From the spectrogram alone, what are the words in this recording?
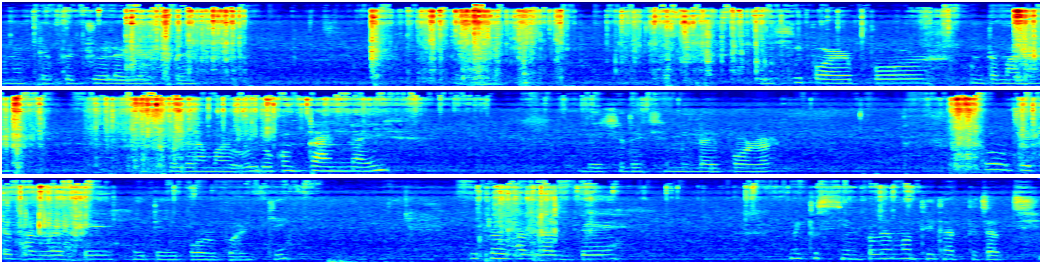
অনেক টাইপের জুয়েলারি আছে। দেখি পরার পর কোনটা মানায়? আসলে আমার ওই রকম টাইম নাই। দেখে দেখে মিলাই পরার। তো যেটা ভালো লাগবে এটাই পরবো আর কি। এটাও ভালো লাগবে। আমি একটু সিম্পলের মধ্যেই থাকতে চাচ্ছি।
